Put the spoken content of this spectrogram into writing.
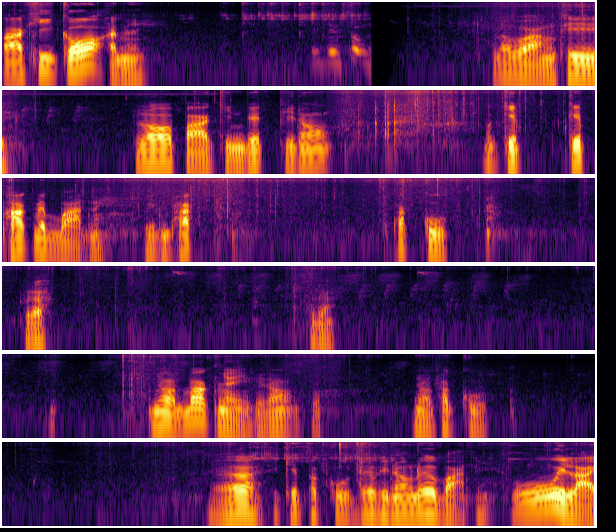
ปลาขี้เกาะอันนี้ ระหว่างที่รอปลากินเบ็ดพี่น้อง มาเก็บเก็บพักได้บาทนี่เห็นพัก พักกูดเพื่อเพื่อยอดบักใหญ่พี่น้องยอดพักกูด เออสิเก็บผักกูดเด้อพี่น้องเด้อบาทนี่โอ้ยหลาย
